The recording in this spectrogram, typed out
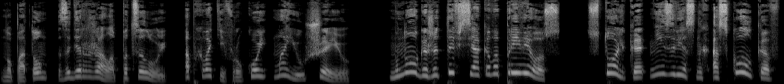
но потом задержала поцелуй, обхватив рукой мою шею. «Много же ты всякого привез! Столько неизвестных осколков,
